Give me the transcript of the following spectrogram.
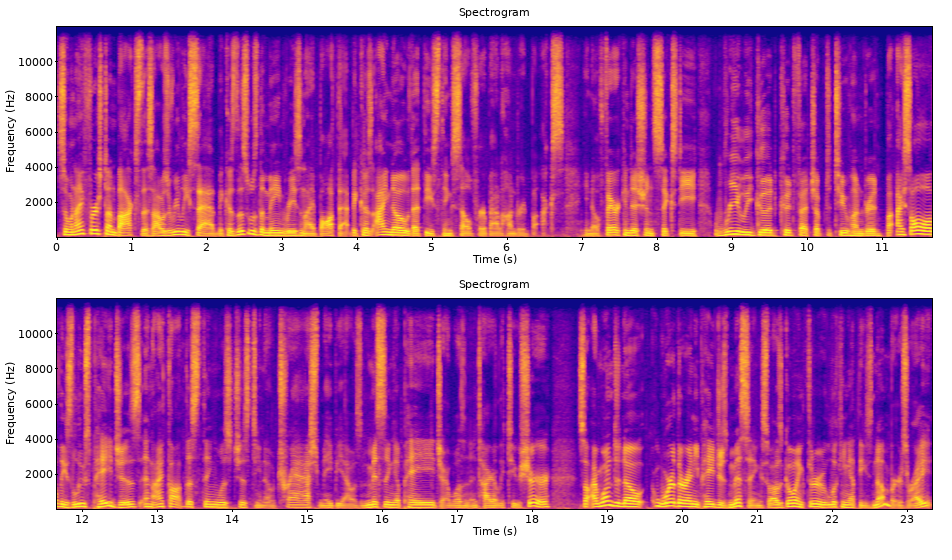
So when I first unboxed this, I was really sad because this was the main reason I bought that because I know that these things sell for about 100 bucks. You know, fair condition 60, really good could fetch up to 200. But I saw all these loose pages and I thought this thing was just, you know, trash. Maybe I was missing a page. I wasn't entirely too sure. So I wanted to know, were there any pages missing? So I was going through looking at these numbers, right?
